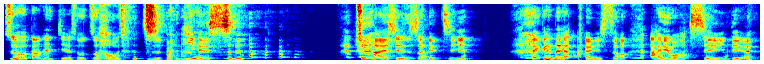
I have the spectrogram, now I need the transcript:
所以我当天结束之后，我就直奔夜市 去买咸水鸡，还跟那个阿姨说：“阿姨，我要咸一点。”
